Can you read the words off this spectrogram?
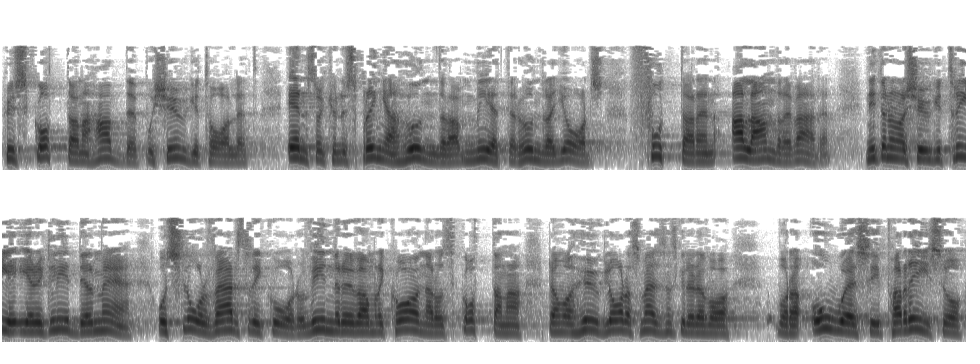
Hur skottarna hade på 20-talet en som kunde springa 100 meter, 100 yards fortare än alla andra i världen. 1923 är Erik Liddell med och slår världsrekord och vinner över amerikaner och skottarna. De var hur glada som helst. Sen skulle det vara våra OS i Paris och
